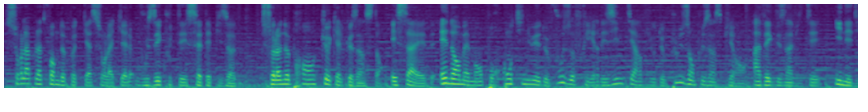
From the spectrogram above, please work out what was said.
sur la plateforme de podcast sur laquelle vous écoutez cet épisode. Cela ne prend que quelques instants et ça aide énormément pour continuer de vous offrir des interviews de plus en plus inspirants avec des invités inédits.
